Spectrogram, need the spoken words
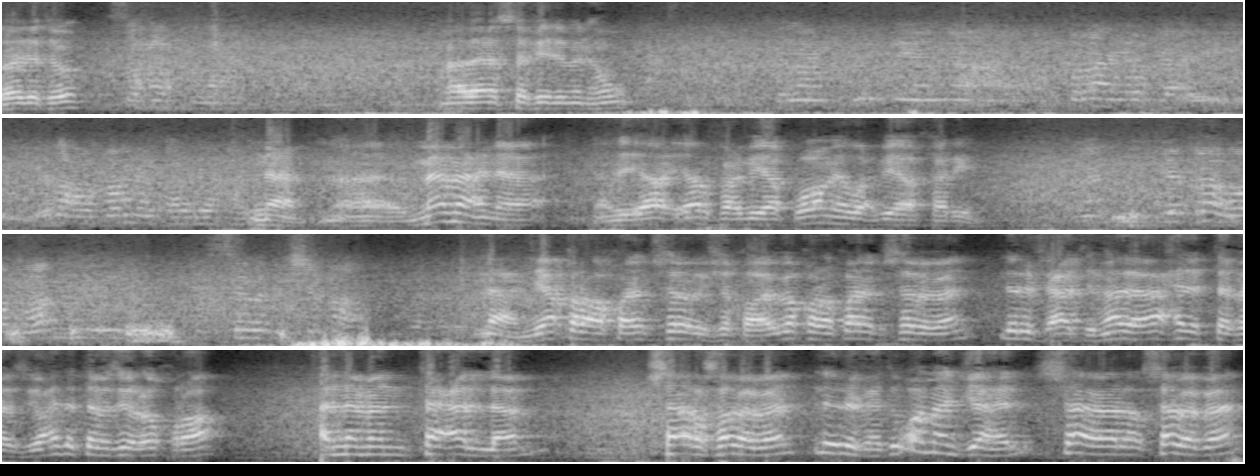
درجته؟ صحيح ماذا نستفيد منه؟ به. نعم. ما معنى؟ يعني يرفع بها أقوام يضع بها آخرين. يقراه اقوام سبب الشقاء. نعم يقرأ قرآن بسبب شقائه ويقرا قرآن سببا لرفعتهم هذا أحد التفاسير. واحد التفاسير الأخرى أن من تعلم صار سببا لرفعته ومن جهل صار سببا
